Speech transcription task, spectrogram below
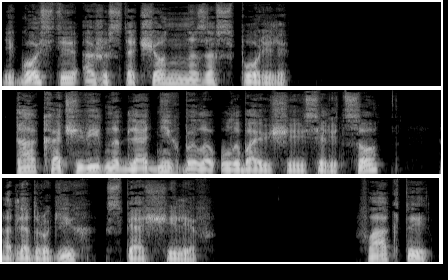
И гости ожесточенно заспорили. Так, очевидно, для одних было улыбающееся лицо, а для других — спящий лев. Факты —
